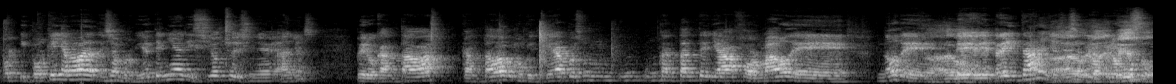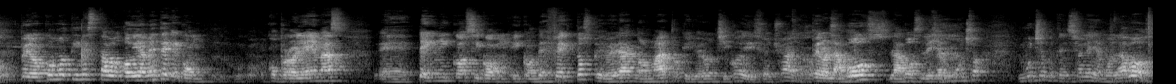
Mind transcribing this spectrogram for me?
¿Por- ¿Y por qué llamaba la atención? Porque yo tenía 18, 19 años, pero cantaba, cantaba como que era pues un, un- un cantante ya formado de, ¿no? de, Claro. de, de 30 años. Claro, pero, pero. ¿cómo, pero ¿cómo tiene esta voz? Obviamente que con, con problemas eh, técnicos y con, y con defectos, pero era normal porque yo era un chico de 18 años. No, pero la voz, la voz, le llamó mucho, mucha atención le llamó la voz.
